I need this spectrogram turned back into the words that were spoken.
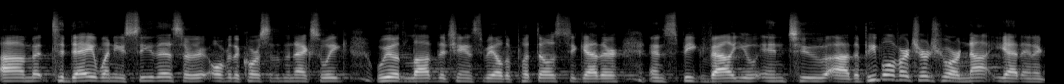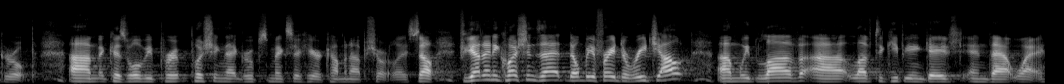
um, today when you see this or over the course of the next week, we would love the chance to be able to put those together and speak value into uh, the people of our church who are not yet in a group um, because we'll be pr- pushing that groups mixer here coming up shortly. So if you got any questions that, don't be afraid to reach out. Um, we'd love, uh, love to keep you engaged in that way.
